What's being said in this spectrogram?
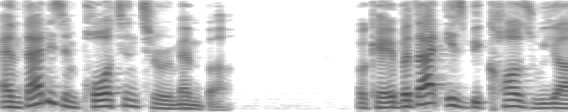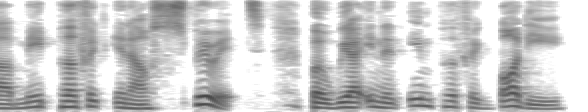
And that is important to remember. Okay, but that is because we are made perfect in our spirit, but we are in an imperfect body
